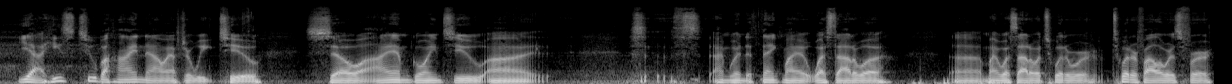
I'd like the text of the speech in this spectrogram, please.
yeah, he's two behind now after week two. So I am going to. Uh, I'm going to thank my West Ottawa, uh, my West Ottawa Twitter Twitter followers for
